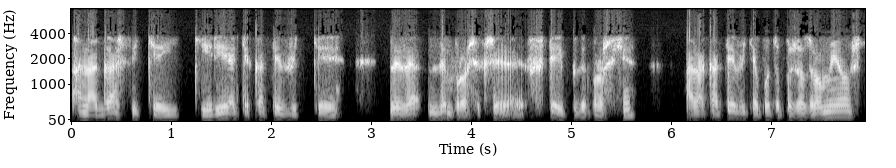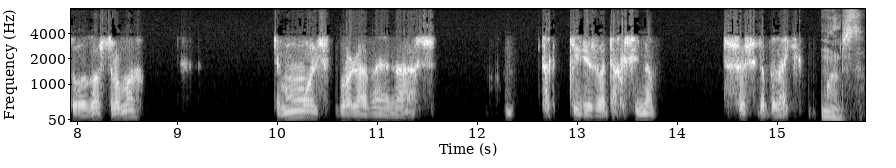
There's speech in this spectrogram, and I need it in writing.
αναγκάστηκε η κυρία και κατέβηκε, βέβαια δεν πρόσεξε, φταίει που δεν πρόσεχε, αλλά κατέβηκε από το πεζοδρόμιο στο οδόστρωμα και μόλις πρόλαβε ένας τα, κυρίως μεταξύ να σώσει το παιδάκι. Μάλιστα.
